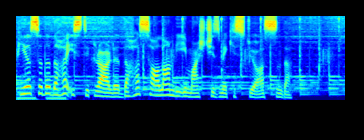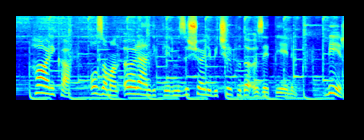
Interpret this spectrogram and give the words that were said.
piyasada daha istikrarlı, daha sağlam bir imaj çizmek istiyor aslında. Harika. O zaman öğrendiklerimizi şöyle bir çırpıda özetleyelim. 1.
